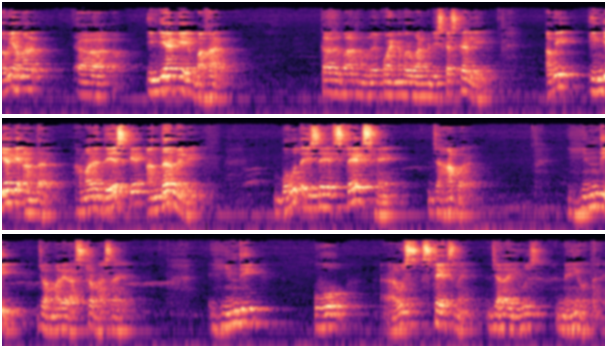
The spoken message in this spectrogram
अभी हमारे इंडिया के बाहर का जो बात हम लोग पॉइंट नंबर वन में डिस्कस कर लिए, अभी इंडिया के अंदर, हमारे देश के अंदर में भी बहुत ऐसे स्टेट्स हैं जहाँ पर हिंदी जो हमारे राष्ट्रभाषा है, हिंदी वो उस स्टेट्स में ज़्यादा यूज़ नहीं होता है।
